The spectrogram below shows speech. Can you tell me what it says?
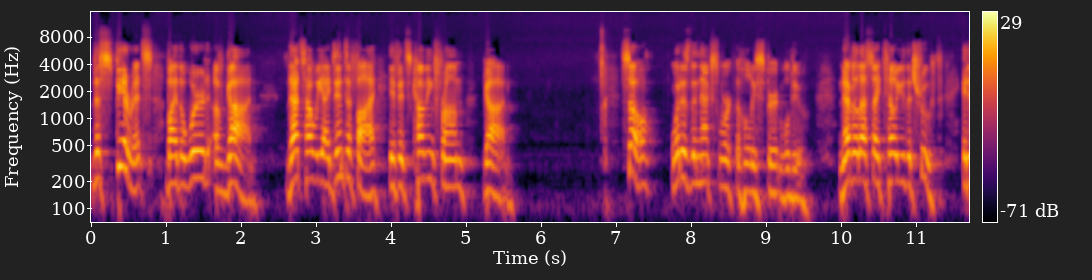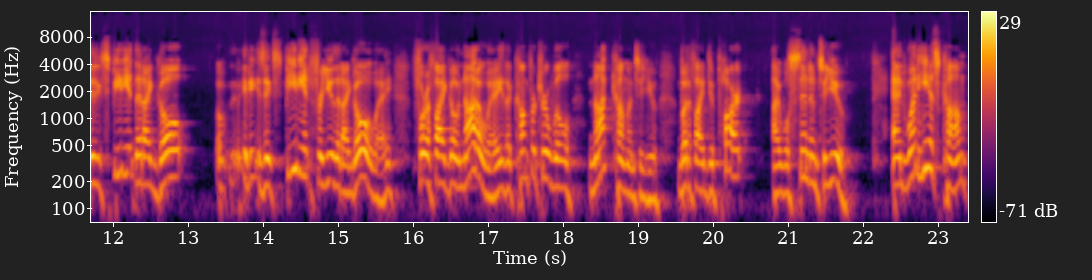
the spirits by the word of God. That's how we identify if it's coming from God. So, what is the next work the Holy Spirit will do? Nevertheless, I tell you the truth. It is expedient that I go. It is expedient for you that I go away, for if I go not away, the Comforter will not come unto you. But if I depart, I will send him to you. And when he has come,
